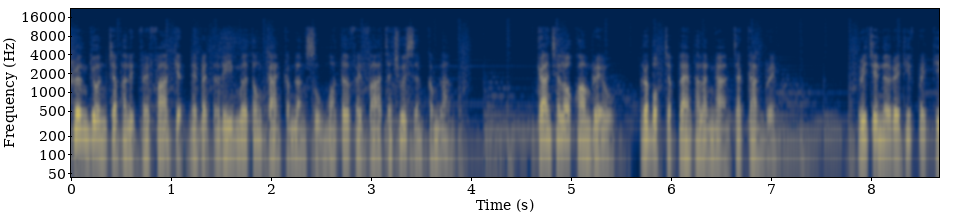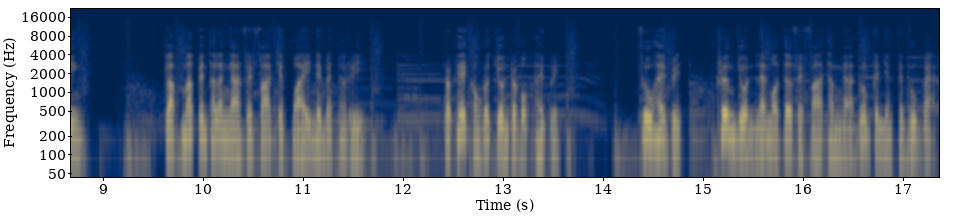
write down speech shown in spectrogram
เครื่องยนต์จะผลิตไฟฟ้าเก็บในแบตเตอรี่เมื่อต้องการกำลังสูงมอเตอร์ไฟฟ้าจะช่วยเสริมกำลัง การชะลอความเร็ว ระบบจะแปลงพลังงานจากการเบรก regenerative braking กลับมาเป็นพลังงานไฟฟ้าเก็บไว้ในแบตเตอรี่ ประเภทของรถยนต์ระบบไฮบริด full hybrid เครื่องยนต์และมอเตอร์ไฟฟ้าทำงานร่วมกันอย่างเต็มรูปแบบ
